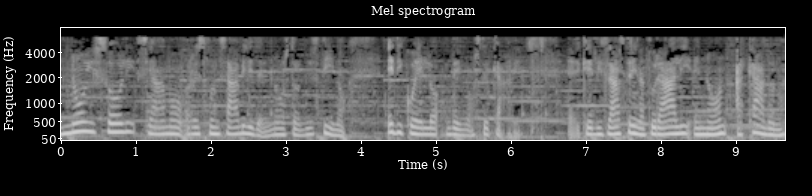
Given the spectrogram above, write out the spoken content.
noi soli siamo responsabili del nostro destino e di quello dei nostri cari. Eh, che disastri naturali e non accadono.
